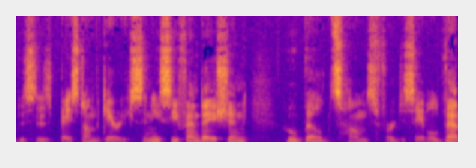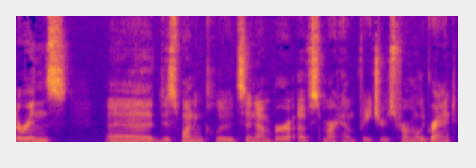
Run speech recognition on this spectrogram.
this is based on the Gary Sinise Foundation, who builds homes for disabled veterans. Uh, this one includes a number of smart home features from Legrand.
